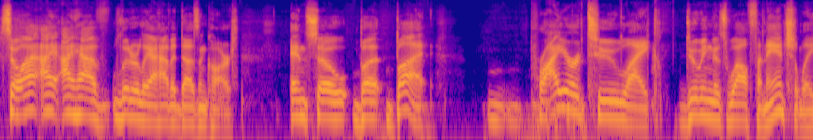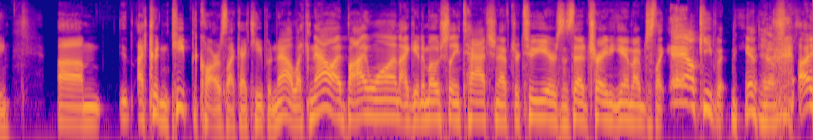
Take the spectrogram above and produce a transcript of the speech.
So I, I I have literally I have a dozen cars. And so but but prior to like doing as well financially, um, I couldn't keep the cars like I keep them now. Like now, I buy one, I get emotionally attached, and after two years, instead of trading in, I'm just like, eh, I'll keep it. You know? Yeah. I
